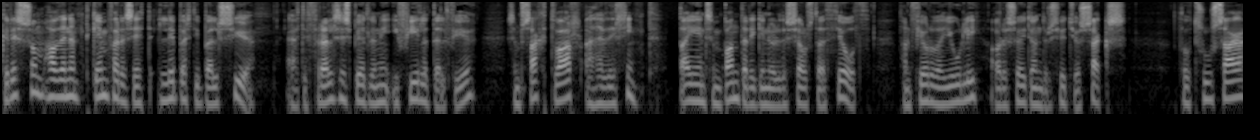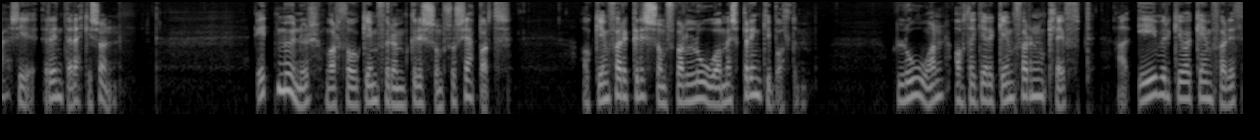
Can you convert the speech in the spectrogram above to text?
Grissom hafði nefnt geimfarið sitt Liberty Bell 7 eftir frelsispjöllunni í Fíladelfíu sem sagt var að hefði hringt daginn sem bandaríkinu eruðu sjálfstæði þjóð þann 4. júli árið 1776 þó trúsaga sé reyndar ekki sönn. Eitt munur var þó geimförum Grissoms og Sheppards. Á geimfari Grissoms var lúa með sprengiboltum. Lúan átt að gera geimfarunum kleift að yfirgefa geimfarið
